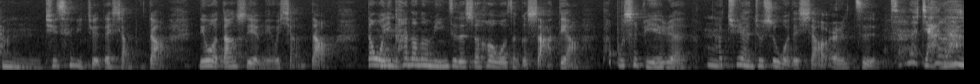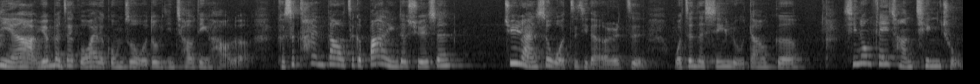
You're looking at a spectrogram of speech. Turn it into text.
啊？嗯，其实你绝对想不到，连我当时也没有想到。当我一看到那个名字的时候，我整个傻掉。他不是别人，他居然就是我的小儿子。真的假的？那一年啊，原本在国外的工作我都已经敲定好了，可是看到这个霸凌的学生，居然是我自己的儿子，我真的心如刀割，心中非常清楚，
